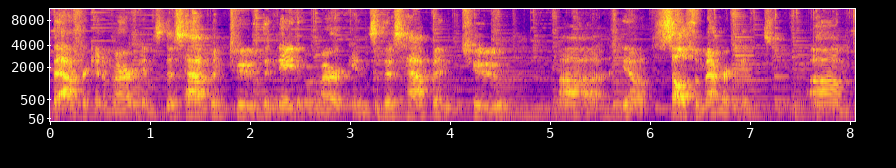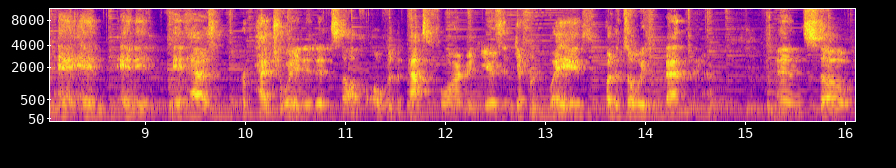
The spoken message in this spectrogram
the African Americans, this happened to the Native Americans, this happened to uh, you know South Americans, um, and, and, and it, it has perpetuated itself over the past 400 years in different ways, but it's always been there. And so,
